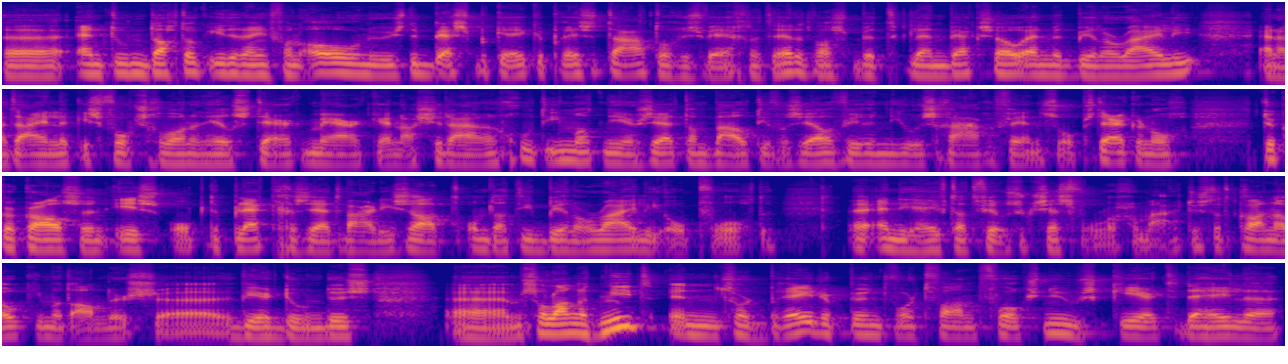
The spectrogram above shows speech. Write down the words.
Uh, en toen dacht ook iedereen van, oh, nu is de best bekeken presentator is weg. Dat, hè, dat was met Glenn Beck zo en met Bill O'Reilly. En uiteindelijk is Fox gewoon een heel sterk merk. En als je daar een goed iemand neerzet, dan bouwt hij vanzelf weer een nieuwe schare fans op. Sterker nog, Tucker Carlson is op de plek gezet waar hij zat, omdat hij Bill O'Reilly opvolgde. Uh, en die heeft dat veel succesvoller gemaakt. Dus dat kan ook iemand anders uh, weer doen. Dus um, zolang het niet een soort breder punt wordt van Fox News keert de hele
